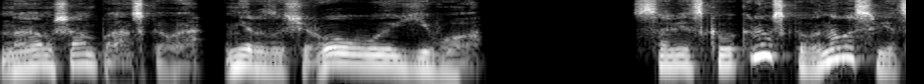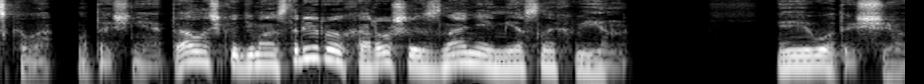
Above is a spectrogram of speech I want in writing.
Нам шампанского. Не разочаровываю его. «Советского крымского, новосветского», — уточняет Алочка, демонстрируя хорошие знания местных вин. «И вот еще.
